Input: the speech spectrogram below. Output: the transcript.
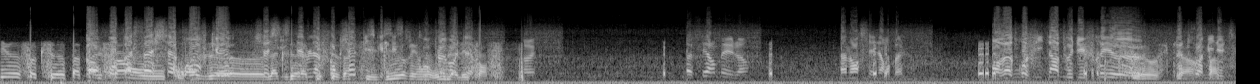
Logne Fox Papa Bon, Alpha, passage, on ça prouve croise que euh, ce l'axe de la système-là piste fonctionne 20 qui puisque c'est dure et on roule à l'essence. Pas fermé là. Ah non, c'est normal. On va profiter un peu du frais euh, de 3 minutes.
